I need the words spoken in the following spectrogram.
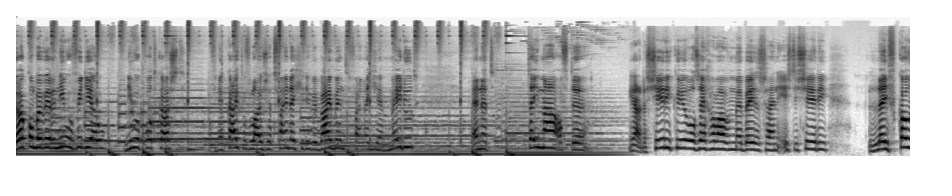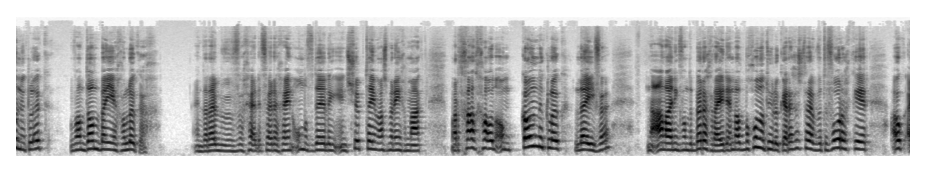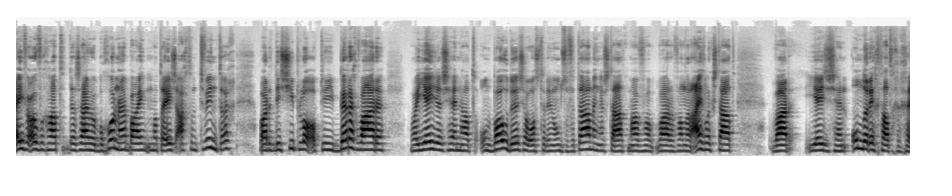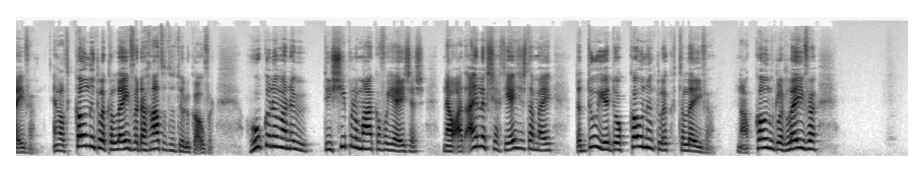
Welkom bij weer een nieuwe video, nieuwe podcast. Of je nou kijkt of luistert, fijn dat je er weer bij bent, fijn dat je meedoet. En het thema of de, ja, de serie kun je wel zeggen waar we mee bezig zijn, is de serie Leef Koninklijk, want dan ben je gelukkig. En daar hebben we verder geen onderverdeling in subthema's meer in gemaakt. Maar het gaat gewoon om koninklijk leven naar aanleiding van de bergreden. En dat begon natuurlijk ergens, daar hebben we het de vorige keer ook even over gehad. Daar zijn we begonnen bij Matthäus 28, waar de discipelen op die berg waren waar Jezus hen had ontboden, zoals er in onze vertalingen staat, maar waarvan er eigenlijk staat waar Jezus hen onderricht had gegeven. En dat koninklijke leven, daar gaat het natuurlijk over. Hoe kunnen we nu discipelen maken voor Jezus? Nou, uiteindelijk zegt Jezus daarmee, dat doe je door koninklijk te leven. Nou, koninklijk leven,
